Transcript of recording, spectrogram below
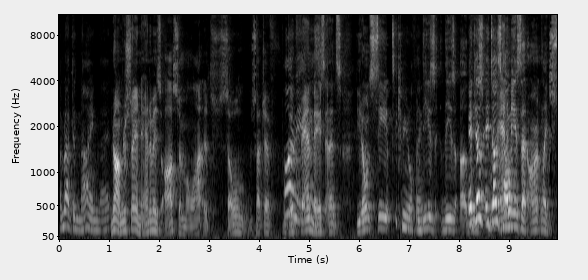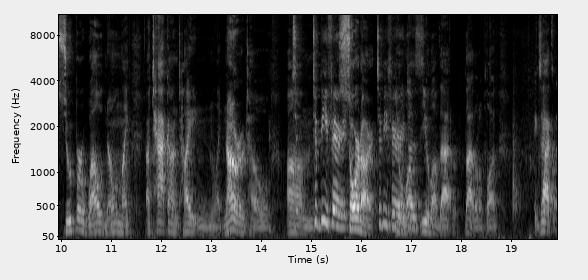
I'm not denying that. No, I'm just saying anime is awesome a lot. It's so such a Well, I good mean, fan base, and it's you don't see It's a communal thing. these these uh, It these does- it does help. animes that aren't like super well known, like Attack on Titan, like Naruto, um, to be fair, Sword Art. to be fair, you love does- you love that that little plug. Exactly.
